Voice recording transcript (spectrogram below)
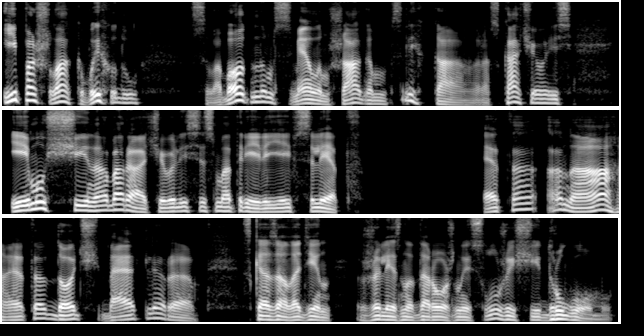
и пошла к выходу, свободным смелым шагом, слегка раскачиваясь, и мужчины оборачивались и смотрели ей вслед. Это она, это дочь Бетлера, сказал один железнодорожный служащий другому.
